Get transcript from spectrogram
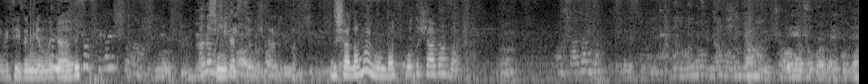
Melek teyzemin yanına geldik. Var. Şimdi dışarıdan var mı ondan? O dışarıdan zaten. Aşağıdan mı? Yanmıyor şu an. Oo çok var daha, çok var.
